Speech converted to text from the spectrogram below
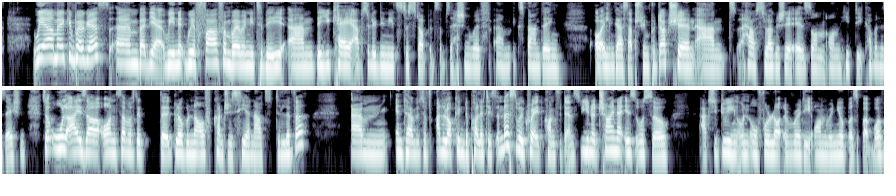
we are making progress, um, but yeah, we we're far from where we need to be. Um, the UK absolutely needs to stop its obsession with um, expanding oil and gas upstream production and how sluggish it is on, on heat decarbonization. So all eyes are on some of the, the global north countries here now to deliver. Um, in terms of unlocking the politics, and this will create confidence. You know, China is also actually doing an awful lot already on renewables, but what,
